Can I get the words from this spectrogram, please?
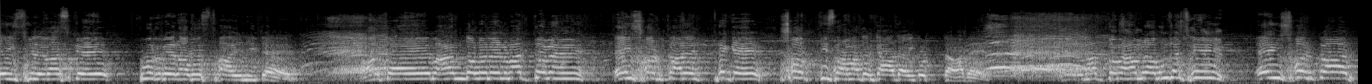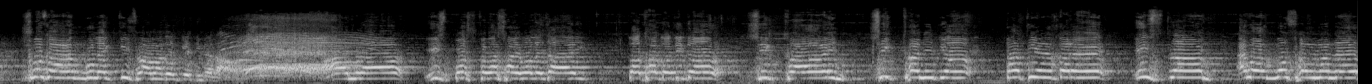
এই সিলেবাসকে পূর্বের অবস্থায় নিতে। অতএব আন্দোলনের মাধ্যমে এই সরকারের থেকে সবকিছু আমাদেরকে আদায় করতে হবে। এর মাধ্যমে আমরা বুঝেছি, এই সরকার সোজা আঙ্গুলে কিছু আমাদেরকে দিবে না। আমরা স্পষ্ট ভাষায় বলে যাই তথাকথিত শিক্ষা আইন, শিক্ষানীতি বাতিল করে ইসলাম এবং মুসলমানের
